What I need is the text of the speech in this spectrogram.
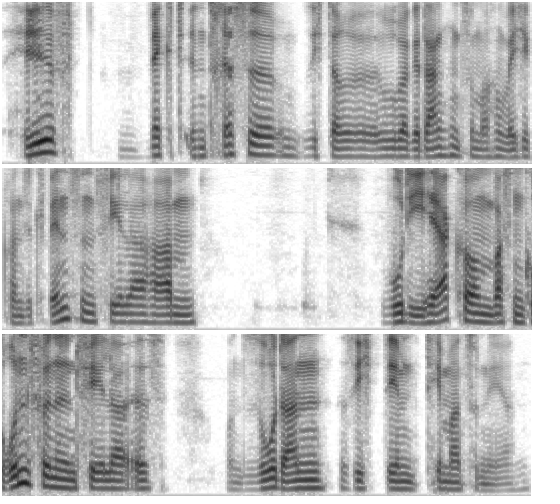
hilft, weckt Interesse, sich darüber Gedanken zu machen, welche Konsequenzen Fehler haben, wo die herkommen, was ein Grund für einen Fehler ist und so dann sich dem Thema zu nähern.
